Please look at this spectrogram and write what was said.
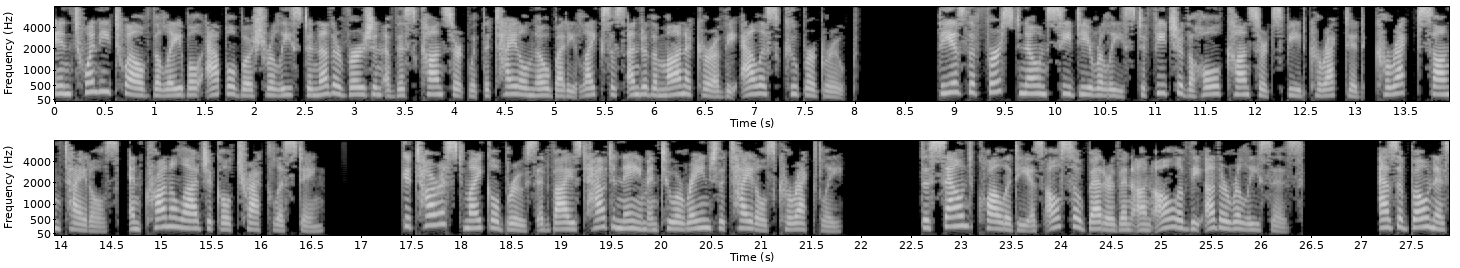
In 2012 the label Applebush released another version of this concert with the title Nobody Likes Us under the moniker of the Alice Cooper Group. The is the first known CD release to feature the whole concert speed corrected, correct song titles, and chronological track listing. Guitarist Michael Bruce advised how to name and to arrange the titles correctly. The sound quality is also better than on all of the other releases. As a bonus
